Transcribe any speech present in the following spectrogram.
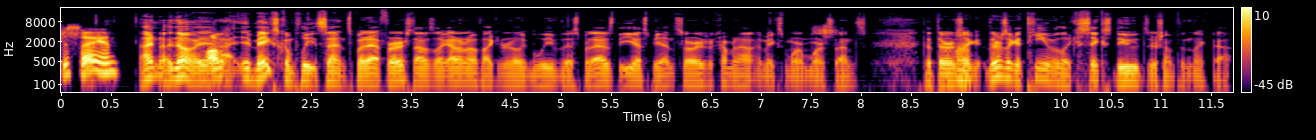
just saying. I know, no, it, Um, it makes complete sense. But at first, I was like, I don't know if I can really believe this. But as the ESPN stories are coming out, it makes more and more sense. That there's Uh-huh. like there's like a team of like six dudes or something like that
